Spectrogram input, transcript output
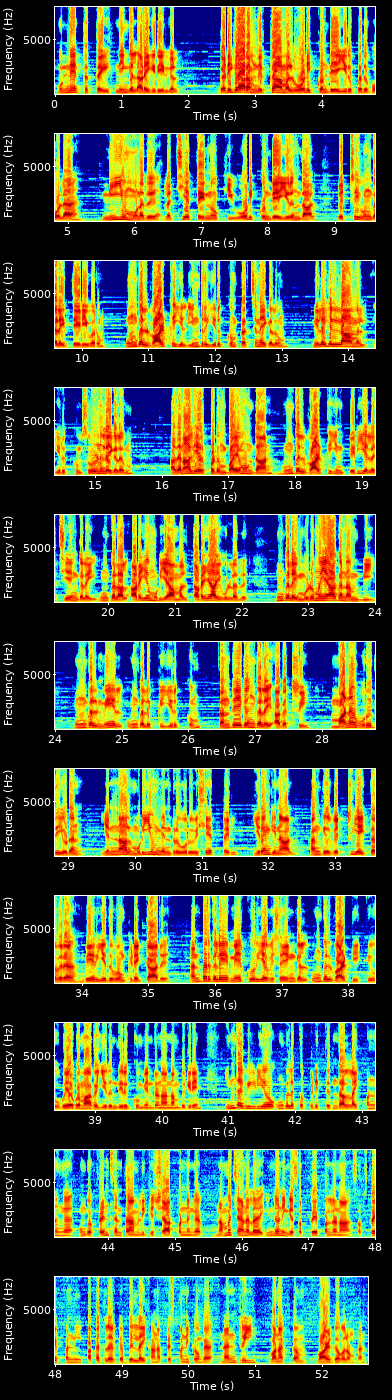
முன்னேற்றத்தை நீங்கள் அடைகிறீர்கள். கடிகாரம் நிற்காமல் ஓடிக்கொண்டே இருப்பது போல நீயும் உனது லட்சியத்தை நோக்கி ஓடிக்கொண்டே இருந்தால் வெற்றி உங்களை தேடி வரும். உங்கள் வாழ்க்கையில் இன்று இருக்கும் பிரச்சனைகளும் நிலையில்லாமல் இருக்கும் சூழ்நிலைகளும் அதனால் ஏற்படும் பயமும் தான் உங்கள் வாழ்க்கையின் பெரிய லட்சியங்களை உங்களால் அடைய முடியாமல் தடையாய் உள்ளது. உங்களை முழுமையாக நம்பி உங்கள் மேல் உங்களுக்கு இருக்கும் சந்தேகங்களை அகற்றி மன உறுதியுடன் என்னால் முடியும் என்று ஒரு விஷயத்தில் இறங்கினால் அங்கு வெற்றியை தவிர வேறு எதுவும் கிடைக்காது. நண்பர்களே மேற்கூறிய விஷயங்கள் உங்கள் வாழ்க்கைக்கு உபயோகமாக இருந்திருக்கும் என்று நான் நம்புகிறேன். இந்த வீடியோ உங்களுக்கு பிடித்திருந்தால் லைக் பண்ணுங்க உங்க ஃப்ரெண்ட்ஸ் அண்ட் ஃபேமிலிக்கு ஷேர் பண்ணுங்க. நம்ம சேனலை இன்னும் நீங்க சப்ஸ்கிரைப் பண்ணலனா சப்ஸ்கிரைப் பண்ணி பக்கத்துல இருக்க பெல் ஐக்கான பிரஸ் பண்ணிக்கோங்க. நன்றி வணக்கம் வாழ்க வளமுடன்.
